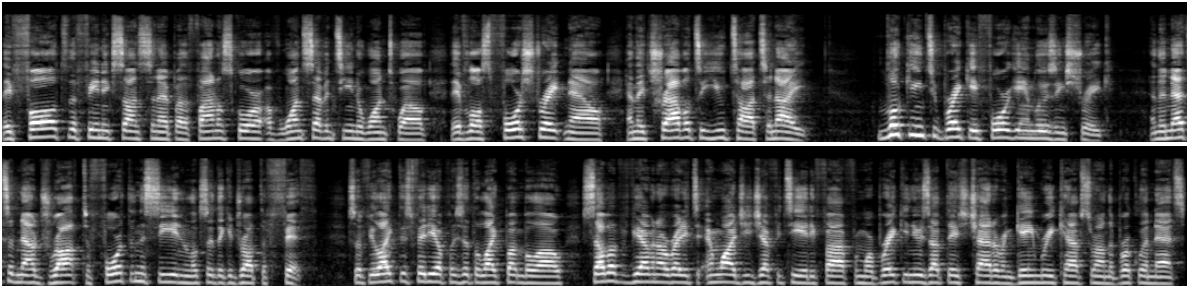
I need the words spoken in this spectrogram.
They fall to the Phoenix Suns tonight by the final score of 117 to 112. They've lost four straight now, and they travel to Utah tonight looking to break a four game losing streak. And the Nets have now dropped to fourth in the seed and looks like they could drop to fifth. So if you like this video, please hit the like button below. Sub up if you haven't already to NYG Jeffy T85 for more breaking news, updates, chatter, and game recaps around the Brooklyn Nets.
